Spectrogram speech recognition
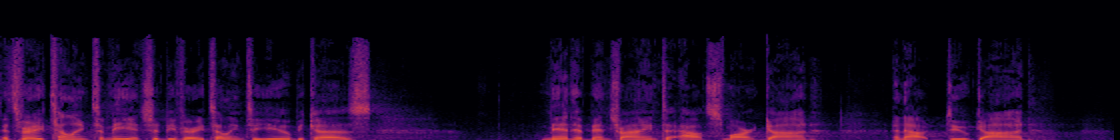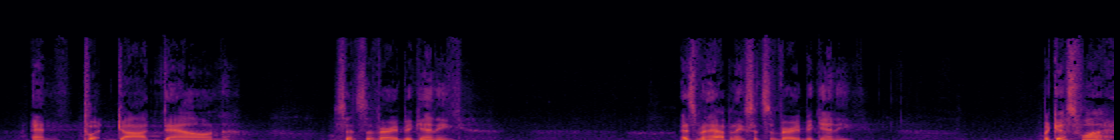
It's very telling to me. It should be very telling to you because men have been trying to outsmart God and outdo God and put God down since the very beginning. It's been happening since the very beginning. But guess what?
